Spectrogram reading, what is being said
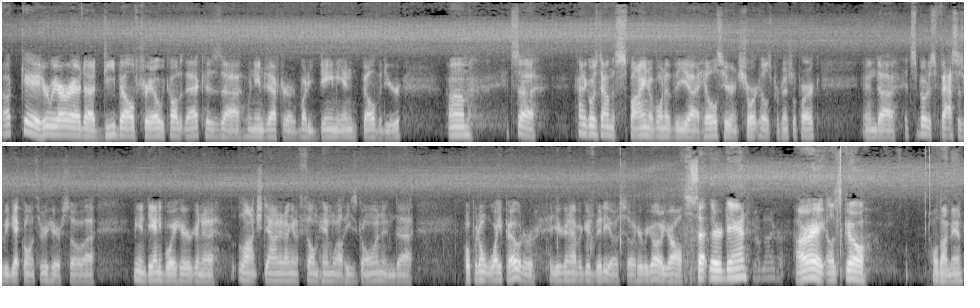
Okay, here we are at uh, D Belv Trail. We called it that because uh, we named it after our buddy Damien Belvedere. Um, it's uh, kind of goes down the spine of one of the uh, hills here in Short Hills Provincial Park, and uh, it's about as fast as we get going through here. So uh, me and Danny Boy here are gonna launch down it. I'm gonna film him while he's going, and uh, hope we don't wipe out, or you're gonna have a good video. So here we go. You're all set there, Dan? All right, let's go. Hold on, man.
